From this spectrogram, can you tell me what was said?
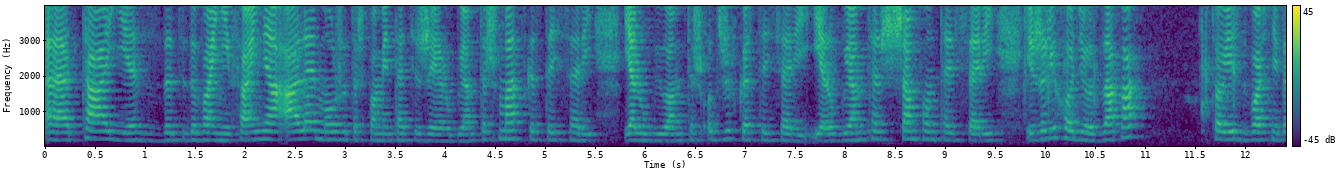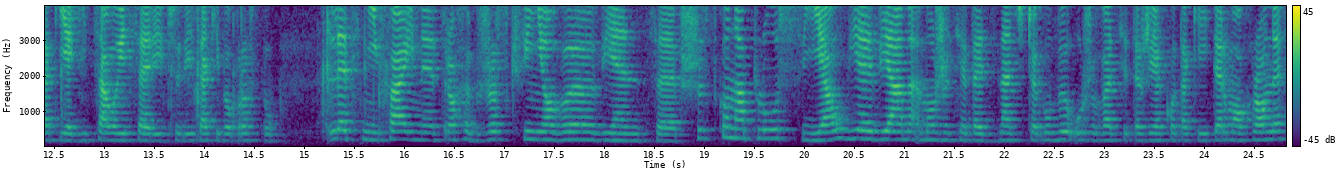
E, ta jest zdecydowanie fajna, ale może też pamiętacie, że ja lubiłam też maskę z tej serii, ja lubiłam też odżywkę z tej serii, ja lubiłam też szampon tej serii. Jeżeli chodzi o zapach, to jest właśnie taki jak i całej serii, czyli taki po prostu letni, fajny, trochę brzoskwiniowy, więc e, wszystko na plus. Ja uwielbiam, możecie dać znać, czego Wy używacie też jako takiej termoochrony,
